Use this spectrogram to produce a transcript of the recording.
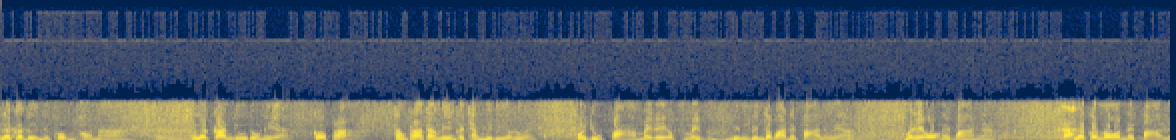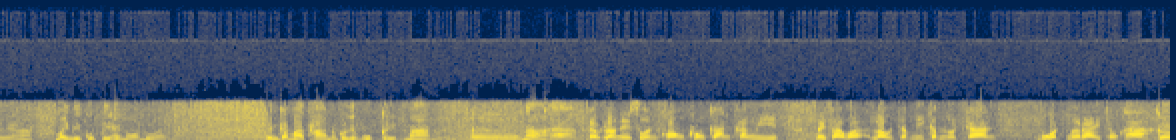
แล้วก็เดินจงกรมภาวนาอืมแล้วการอยู่ตรงนี้ก็พระทั้งพระทั้งเนรก็ฉันไม่เดียวด้วย เพราะอยู่ป่าไม่ได้ไม่บินบินตบาตในป่าเลยฮะไม่ได้ออกในบ้านนะค่ะแล้วก็นอนในป่าเลยฮะไม่มีกุฏิให้นอนด้วย เป็นกรรมาฐานเขาเรียกอุกฤษมาก อืมน่ะเจ้าค่ะแล้วแล้วในส่วนของโครงการครั้งนี้ ไม่ทราบว่าเราจะมีกำหนดการบวชเมื่อไหร่เจ้าคะก็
